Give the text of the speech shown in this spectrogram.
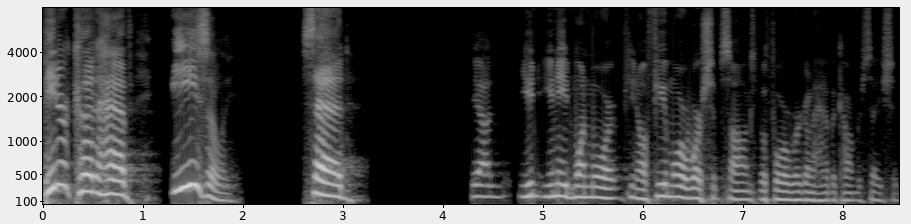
Peter could have easily said, Yeah, you, you need one more, you know, a few more worship songs before we're going to have a conversation.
